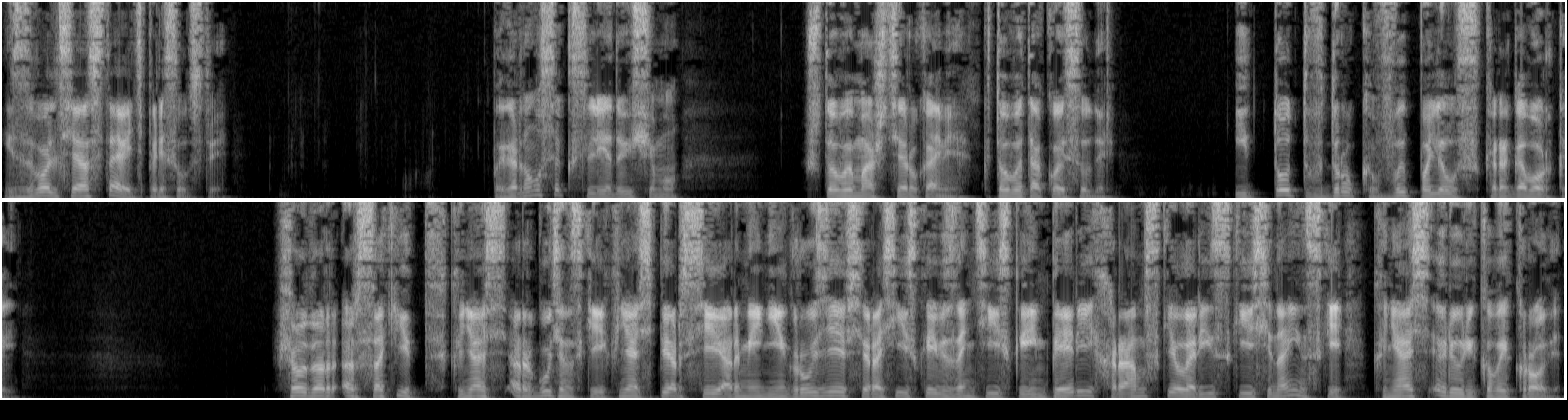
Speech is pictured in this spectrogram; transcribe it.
«Извольте оставить присутствие повернулся к следующему. «Что вы машете руками? Кто вы такой, сударь?» И тот вдруг выпалил скороговоркой. «Федор Арсакит, князь Аргутинский, князь Персии, Армении Грузии, Всероссийской Византийской империи, Храмский, Ларисский и Синаинский, князь Рюриковой крови».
